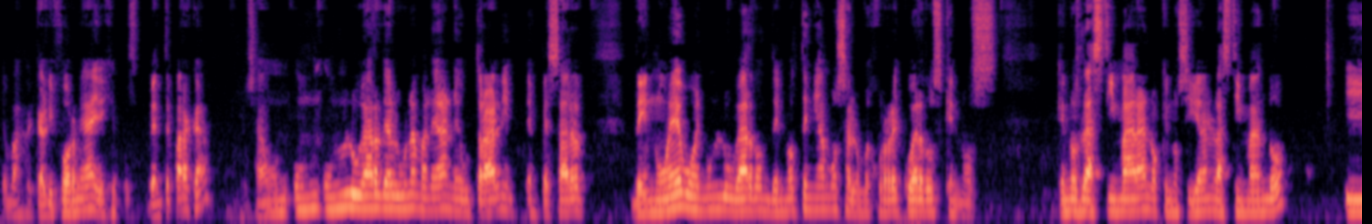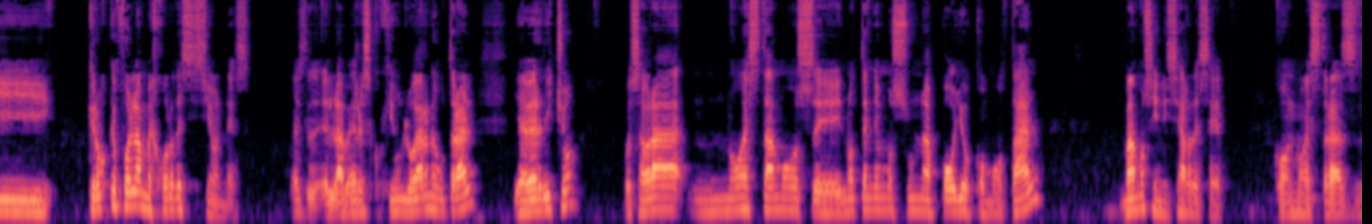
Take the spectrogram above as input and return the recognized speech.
de Baja California, y dije, pues vente para acá o sea, un, un, lugar de alguna manera neutral y empezar de nuevo en un lugar donde no teníamos a lo mejor recuerdos que nos, que nos lastimaran o que nos siguieran lastimando. Y creo que fue la mejor decisión es, el haber escogido un lugar neutral y haber dicho, pues ahora no estamos, eh, no tenemos un apoyo como tal, vamos a iniciar de cero con nuestras,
